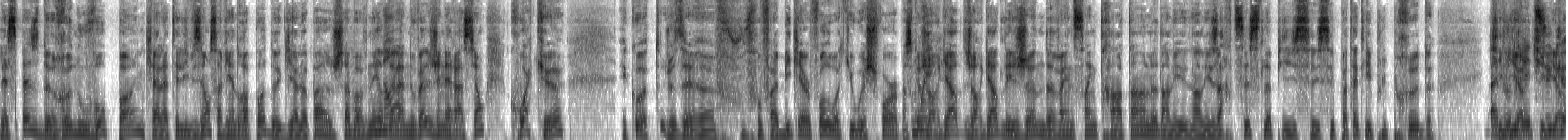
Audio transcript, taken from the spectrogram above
l'espèce de renouveau punk à la télévision, ça viendra pas de Guy Lepage. Ça va venir Non. de la nouvelle génération. Quoique, écoute, je veux dire, euh, faut, faire be careful what you wish for. Parce que Oui. je regarde, je regarde les jeunes de 25-30 ans là, dans, les, dans les artistes, là, puis c'est c'est peut-être les plus prudes. A- Voudrais-tu a- que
